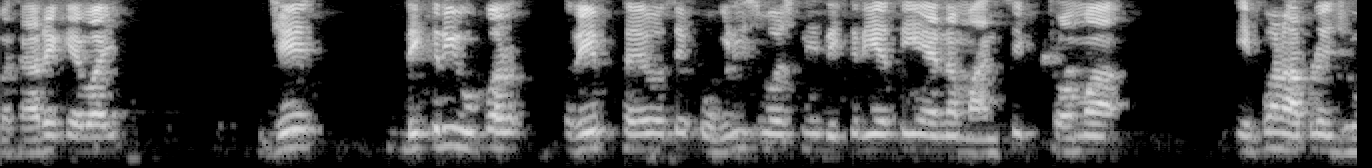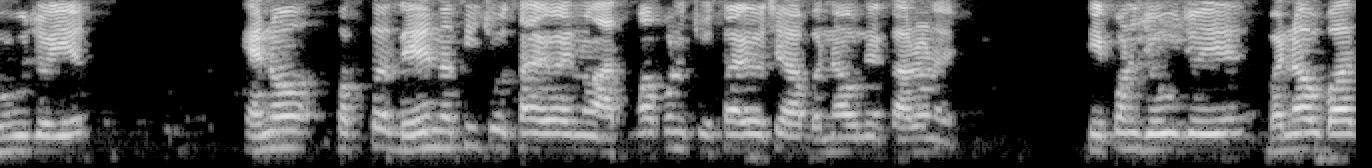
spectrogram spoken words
વધારે કહેવાય. જે દીકરી ઉપર રેપ થયો તે ઓગણીસ વર્ષની દીકરી હતી, એના માનસિક ટ્રોમા એ પણ આપણે જોવું જોઈએ. એનો ફક્ત દેહ નથી ચોથાયો, એનો આત્મા પણ ચોથાયો છે આ બનાવને કારણે. તે પણ જોવું જોઈએ. બનાવ બાદ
